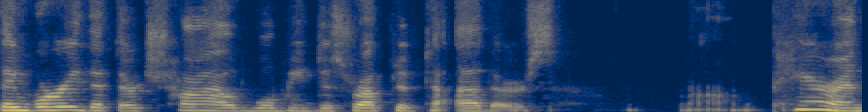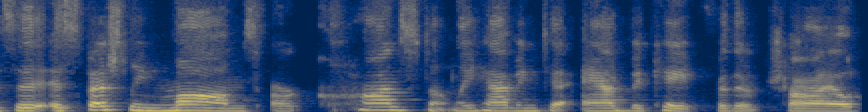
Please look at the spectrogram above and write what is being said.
they worry that their child will be disruptive to others. Um, parents, especially moms, are constantly having to advocate for their child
